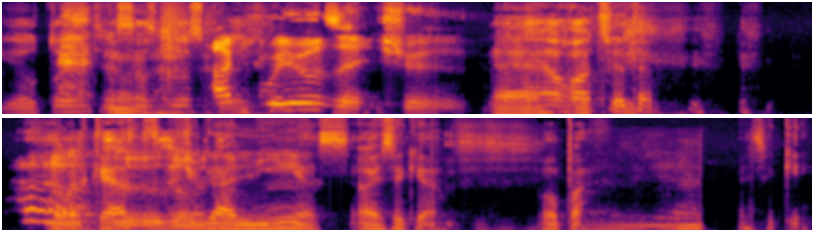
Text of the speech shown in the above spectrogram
Eu tô entre essas duas coisas. Hot Wheels, a gente. É, É, a Hot Wheels. Uma orquestra de galinhas. Ó, esse aqui, ó. Opa. Esse aqui.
